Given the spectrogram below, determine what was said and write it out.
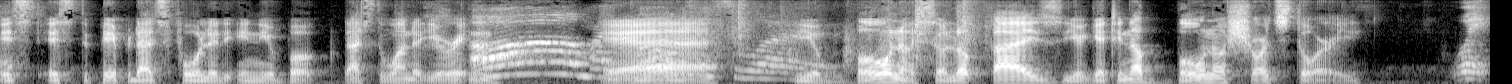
It's it's the paper that's folded in your book. That's the one that you're written. Oh, my yeah. bonus. Your bonus. So look, guys, you're getting a bonus short story. Wait.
